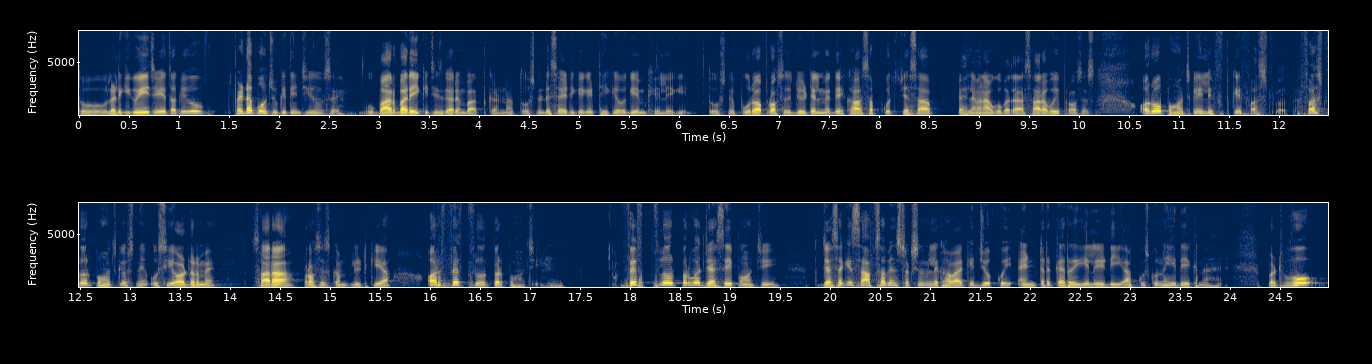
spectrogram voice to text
तो लड़की को ये चाहिए था कि वो फेडअप हो चुकी थी इन चीज़ों से। वो बार बार एक ही चीज़ के बारे में बात करना। तो उसने डिसाइड किया कि ठीक है, वो गेम खेलेगी। तो उसने पूरा प्रोसेस डिटेल में देखा, सब कुछ जैसा पहले मैंने आपको बताया, सारा वही प्रोसेस और वो पहुँच गई लिफ्ट के फ़र्स्ट फ्लोर पर फ़र्स्ट फ्लोर पहुँच के उसने उसी ऑर्डर में सारा प्रोसेस कंप्लीट किया और फिफ्थ फ्लोर पर पहुँची। फिफ्थ फ्लोर पर वो जैसे ही पहुँची तो जैसा कि साफ़ साफ़ इंस्ट्रक्शन में लिखा हुआ है कि जो कोई एंटर कर रही है लेडी आपको उसको नहीं देखना है। बट वो,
